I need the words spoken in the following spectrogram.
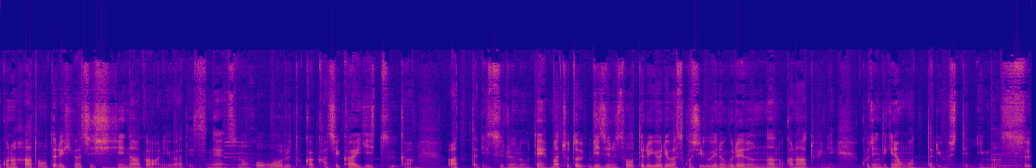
で、このハートホテル東品川にはですね、そのホールとか貸し会議室があったりするので、まあちょっとビジネスホテルよりは少し上のグレードなのかなというふうに個人的には思ったりをしています。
